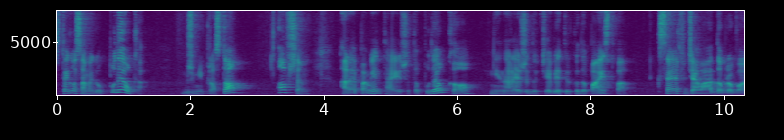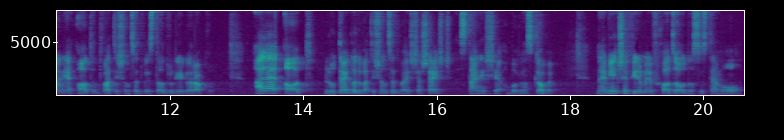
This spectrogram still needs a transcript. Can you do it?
z tego samego pudełka. Brzmi prosto? Owszem, ale pamiętaj, że to pudełko nie należy do ciebie, tylko do państwa. KSEF działa dobrowolnie od 2022 roku, ale od lutego 2026 stanie się obowiązkowy. Największe firmy wchodzą do systemu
